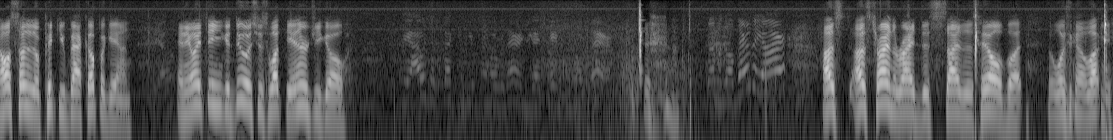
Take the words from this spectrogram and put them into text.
and all of a sudden it'll pick you back up again. And the only thing you could do is just let the energy go. I was expecting you from over there and you guys came from over there. There they are. I was, I was trying to ride this side of this hill, but it wasn't going to let me.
